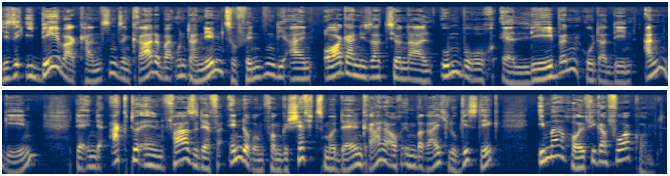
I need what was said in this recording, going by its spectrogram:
Diese Ideevakanzen sind gerade bei Unternehmen zu finden, die einen organisationalen Umbruch erleben oder den angehen, der in der aktuellen Phase der Veränderung von Geschäftsmodellen, gerade auch im Bereich Logistik, immer häufiger vorkommt.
